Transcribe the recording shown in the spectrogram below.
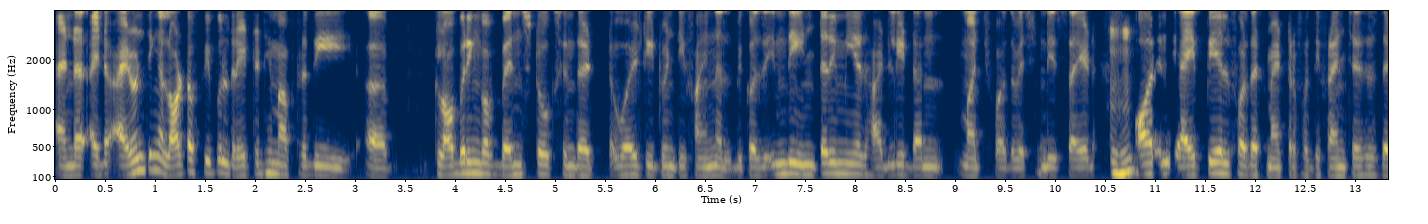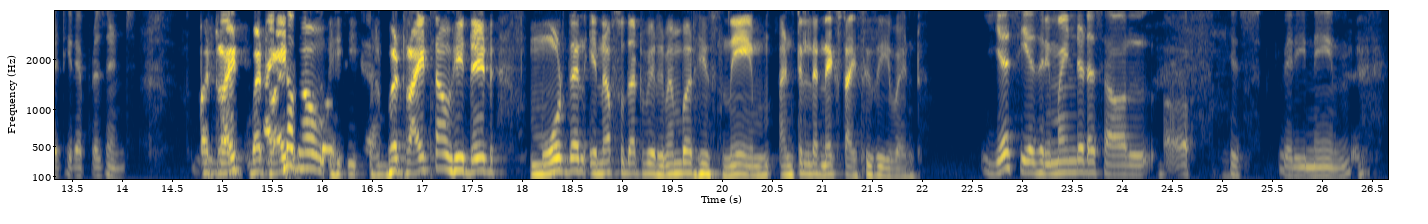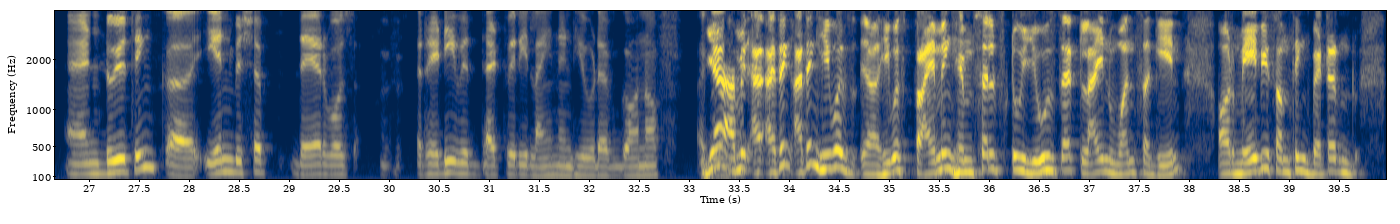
and I, I don't think a lot of people rated him after the uh, clobbering of Ben Stokes in that World T20 final because in the interim he has hardly done much for the West Indies side Mhm. or in the IPL for that matter for the franchises that he represents. but But right, but right now, he, he- yeah. but right now he did more than enough so that we remember his name until the next ICC event. Yes, he has reminded us all of his very name. And do you think uh, Ian Bishop there was ready with that very line and he would have gone off Yeah, I mean, I, I think I think he was uh, he was priming himself to use that line once again, or maybe something better,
